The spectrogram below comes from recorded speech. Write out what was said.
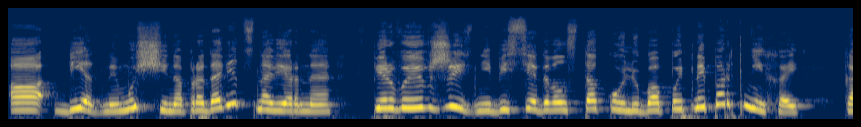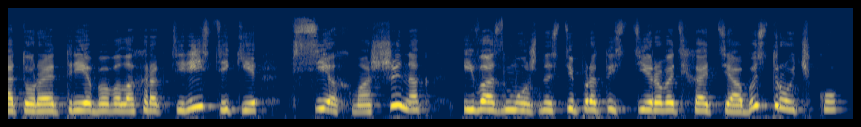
А бедный мужчина-продавец, наверное, впервые в жизни беседовал с такой любопытной портнихой, которая требовала характеристики всех машинок и возможности протестировать хотя бы строчку.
